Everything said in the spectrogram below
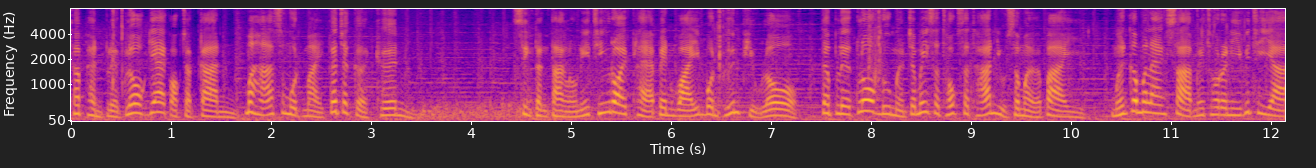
ถ้าแผ่นเปลือกโลกแยกออกจากกัน มหาสมุทรใหม่ก็จะเกิดขึ้น สิ่งต่างๆ เหล่านี้ทิ้งรอยแผลเป็นไว้บนพื้นผิวโลก แต่เปลือกโลกดูเหมือนจะไม่สะทกสะท้านอยู่เสมอไป เหมือนกับแมลงสาบในธรณีวิทยา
